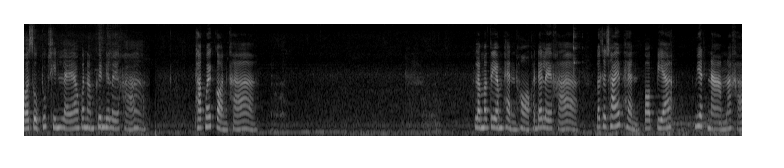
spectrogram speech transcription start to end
พอสุกทุกชิ้นแล้วก็นำขึ้นได้เลยค่ะ พักไว้ก่อนค่ะ เรามาเตรียมแผ่นห่อกันได้เลยค่ะ เราจะใช้แผ่นปอเปี๊ยะเวียดนามนะคะ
